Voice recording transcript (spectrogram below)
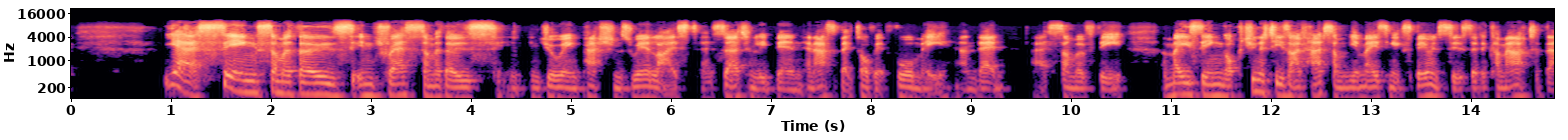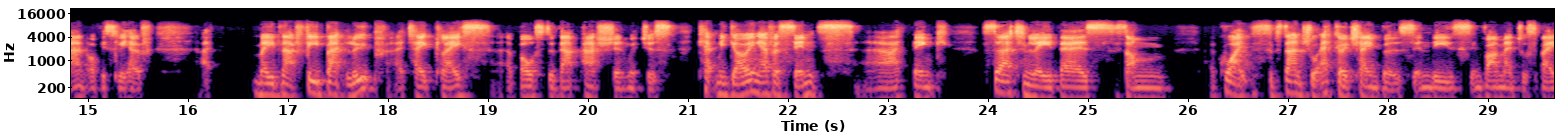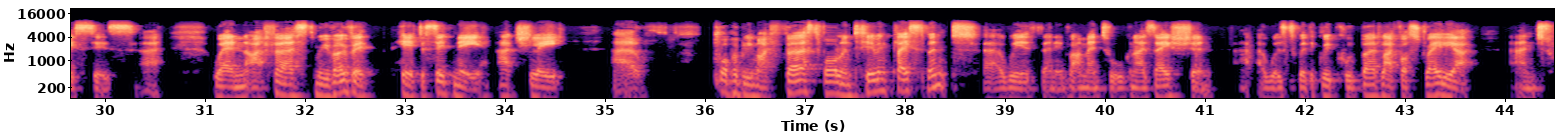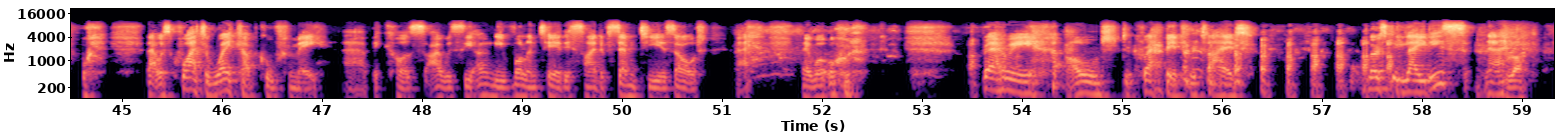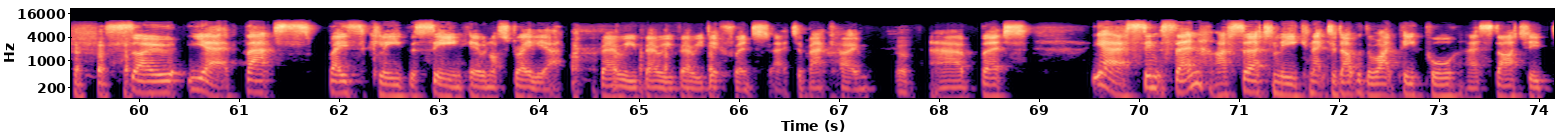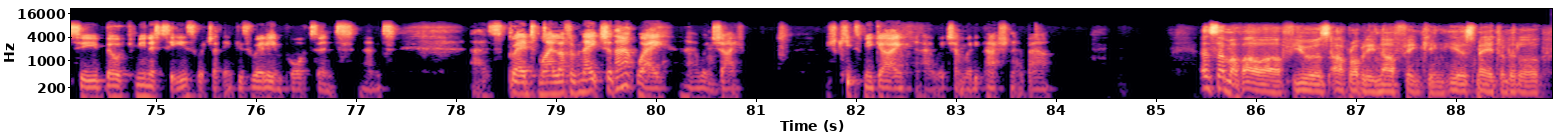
yeah, seeing some of those interests, some of those enduring passions realized has certainly been an aspect of it for me. And then uh, some of the amazing opportunities I've had, some of the amazing experiences that have come out of that, obviously have uh, made that feedback loop uh, take place, uh, bolstered that passion, which has kept me going ever since. Uh, I think certainly there's some quite substantial echo chambers in these environmental spaces. Uh, when I first moved over here to Sydney, actually, uh, probably my first volunteering placement uh, with an environmental organisation uh, was with a group called BirdLife Australia. And that was quite a wake up call for me uh, because I was the only volunteer this side of 70 years old. Uh, they were all very old, decrepit, retired, mostly ladies. Right. so, yeah, that's basically the scene here in Australia. Very, very, very different uh, to back home. Yeah. Uh, but yeah, since then, I've certainly connected up with the right people, uh, started to build communities, which I think is really important, and uh, spread my love of nature that way, uh, which I which keeps me going, uh, which I'm really passionate about. And some of our viewers are probably now thinking he has made a little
